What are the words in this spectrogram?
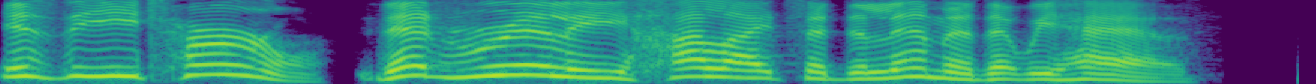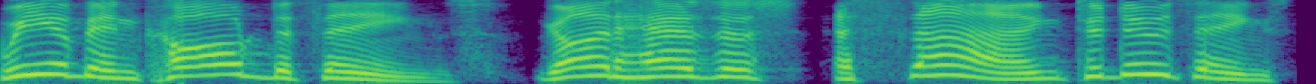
is the eternal. That really highlights a dilemma that we have. We have been called to things. God has us assigned to do things.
